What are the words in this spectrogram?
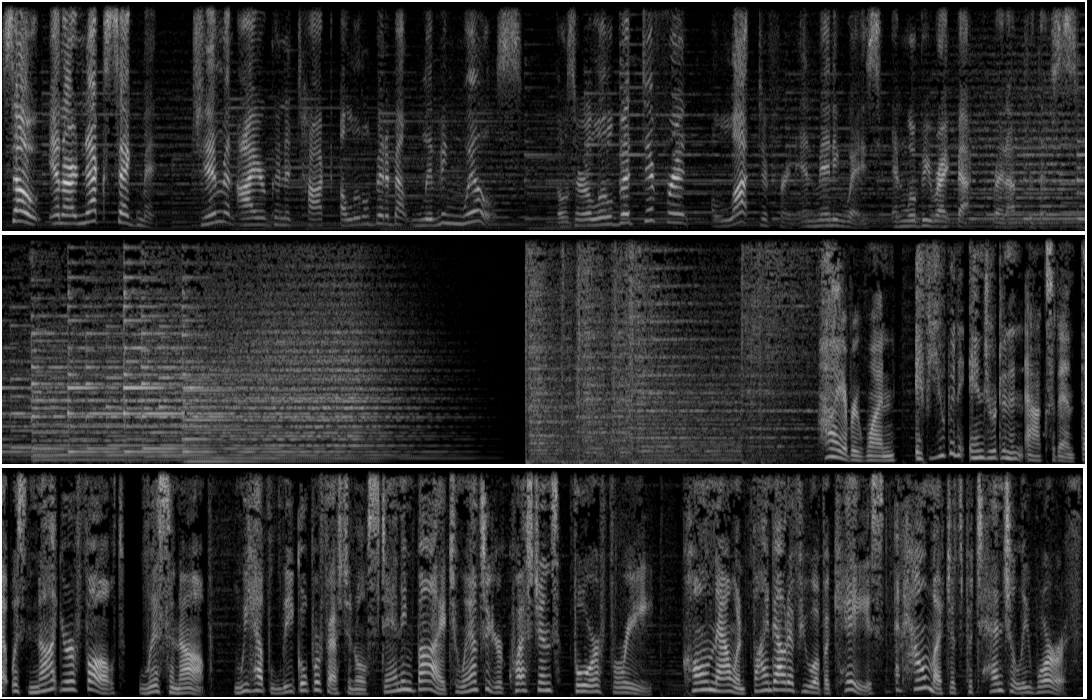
So, in our next segment, Jim and I are going to talk a little bit about living wills. Those are a little bit different, a lot different in many ways. And we'll be right back right after this. Hi, everyone. If you've been injured in an accident that was not your fault, listen up. We have legal professionals standing by to answer your questions for free. Call now and find out if you have a case and how much it's potentially worth.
